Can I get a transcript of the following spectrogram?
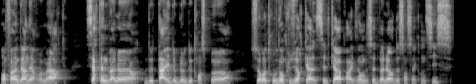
Enfin, dernière remarque, certaines valeurs de taille de blocs de transport se retrouvent dans plusieurs cases. C'est le cas par exemple de cette valeur 256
